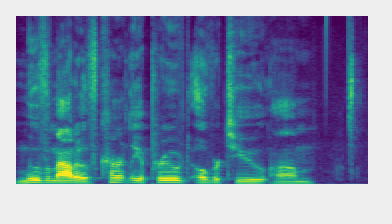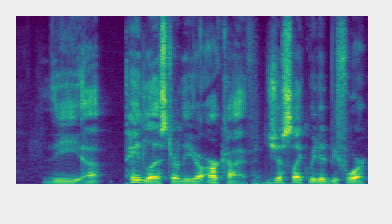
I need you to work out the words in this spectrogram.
Move them out of currently approved over to um, the uh, paid list or the archive, just like we did before.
